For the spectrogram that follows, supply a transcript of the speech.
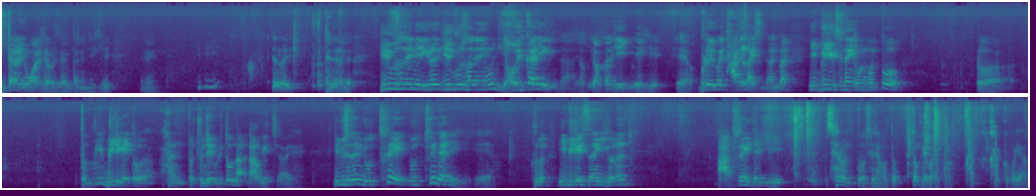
이따가 용화 세월이 된다는 얘기. 예. 거죠. 일부 선생님 얘기는 일부 선생님은 여기까지 얘기입니다. 여, 여기까지 얘기예요. 물론 여기 다 들어가 있습니다. 하지만 이 미리 선생님 오는 건또 어, 또 미- 미리게 또 한 또 존재물이 또 나, 나오겠죠. 예. 일부 선생님 요 틀에 요 틀에 대한 얘기예요. 그리고 이 미리 선생님 이거는 앞으로 이제 이 새로운 또 세상을 또, 또 개발할 거, 거고요.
